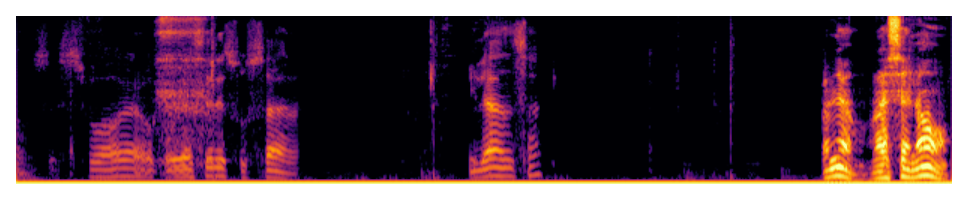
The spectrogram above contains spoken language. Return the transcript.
Entonces, yo ahora lo que voy a hacer es usar mi lanza. Coño, a ese no.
